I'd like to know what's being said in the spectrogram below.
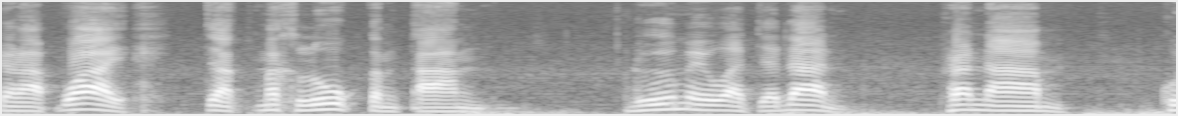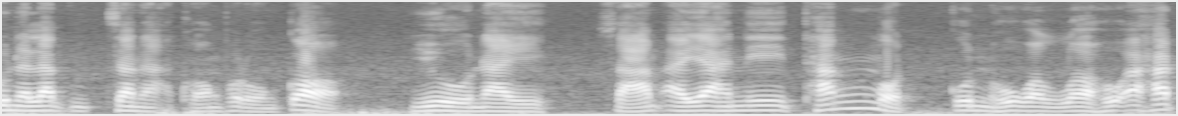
กราบไหว้จากมัคลูกต่างๆ หรือไม่ว่าจะด้านพระนามคุณลักษณะของพระองค์ก็อยู่ในสามอายะห์นี้ทั้งหมดกุนฮุวัลลอฮุอะฮัด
